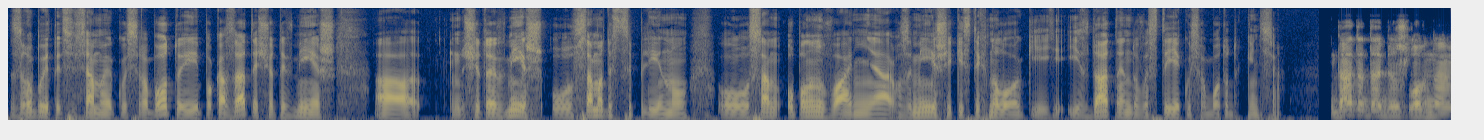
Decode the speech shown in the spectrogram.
зробити цю саму якусь роботу і показати, що ти вмієш а, що ти вмієш у самодисципліну, у сам у планування, розумієш якісь технології і здатен довести якусь роботу до кінця. Да, да, да, безусловно.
